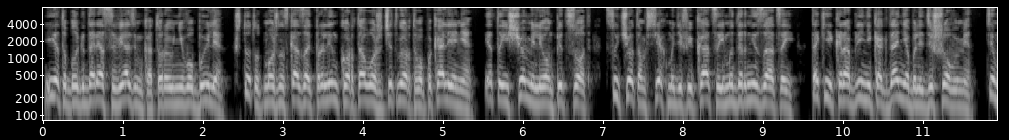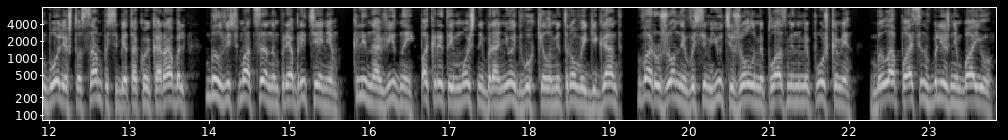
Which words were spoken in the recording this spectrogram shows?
И это благодаря связям, которые у него были. Что тут можно сказать про линкор того же четвертого поколения? Это еще миллион пятьсот, с учетом всех модификаций и модернизаций. Такие корабли никогда не были дешевыми, тем более, что сам по себе такой корабль был весьма ценным приобретением. Клиновидный, покрытый мощной броней двухкилометровый гигант, вооруженный восемью тяжелыми плазменными пушками, был опасен в ближнем бою.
